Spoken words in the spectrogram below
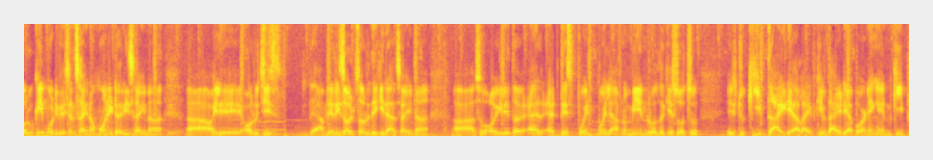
अरू केही मोटिभेसन छैन मोनिटरी छैन अहिले अरू चिज हामीले रिजल्ट्सहरू देखिरहेको छैन। सो अहिले त एट एट दिस पोइन्ट मैले आफ्नो मेन रोल त के सोच्छु is to keep the idea life keep the idea burning and keep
